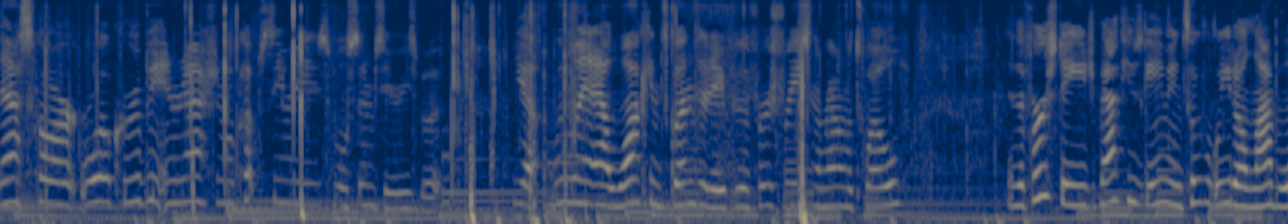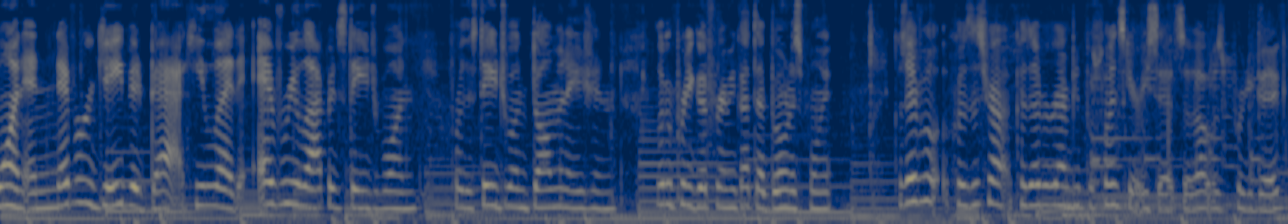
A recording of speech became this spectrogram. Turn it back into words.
NASCAR Royal Caribbean International Cup Series. Well, Sim Series, but yeah, we went at Watkins Glen today for the first race in the round of 12. In the first stage, Matthews Gaming took the lead on lap one and never gave it back. He led every lap in stage one for the stage one domination. Looking pretty good for him. He got that bonus point because every because this round because every round people's points get reset, so that was pretty big.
